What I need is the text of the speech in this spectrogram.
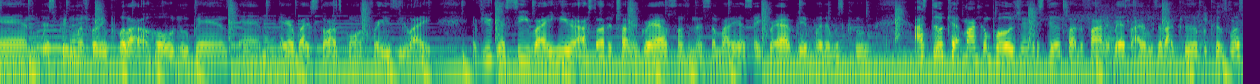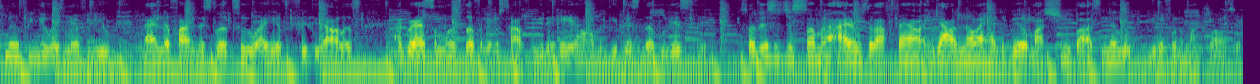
and that's pretty much where they pull out a whole new bins and everybody starts going crazy. Like if you can see right here i started trying to grab something and somebody else had grabbed it but it was cool. I still kept my composure and still tried to find the best items that i could because what's meant for you is meant for you. And i ended up finding this little tool right here for $50 i grabbed some more stuff and it was time for me to head home and get this stuff listed. So this is just some of the items that i found and y'all know i had to build my shoebox and it looked beautiful in my closet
